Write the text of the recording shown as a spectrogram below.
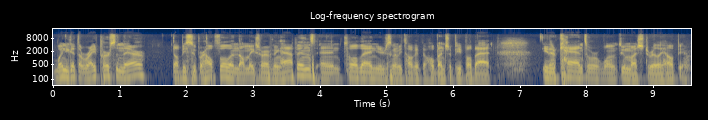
when you get the right person there, they'll be super helpful and they'll make sure everything happens. And until then, you're just going to be talking to a whole bunch of people that either can't or won't do much to really help you.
